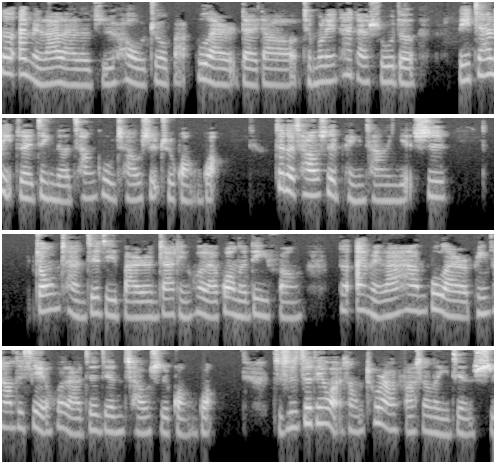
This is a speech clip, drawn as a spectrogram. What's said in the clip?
那艾美拉来了之后，就把布莱尔带到钱伯莲太太说的离家里最近的仓库超市去逛逛。这个超市平常也是中产阶级白人家庭会来逛的地方。那艾美拉和布莱尔平常其实也会来这间超市逛逛，只是这天晚上突然发生了一件事。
